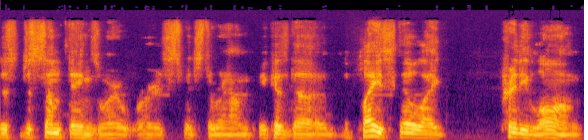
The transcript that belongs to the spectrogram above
just just some things were were switched around because the the play is still like pretty long,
